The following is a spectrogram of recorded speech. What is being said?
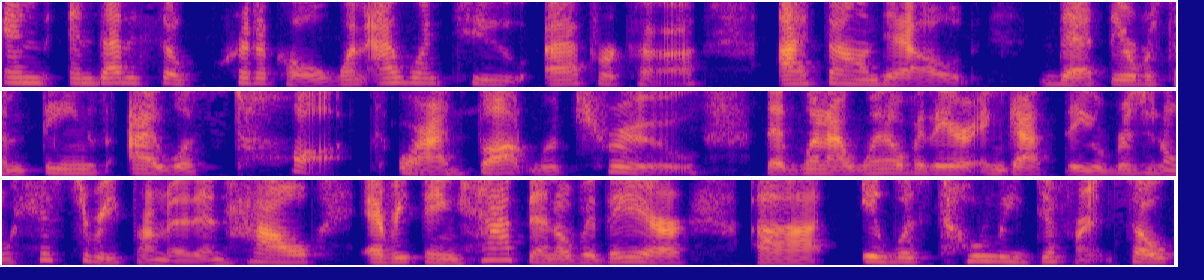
And and that is so critical. When I went to Africa, I found out that there were some things I was taught or I mm-hmm. thought were true that when I went over there and got the original history from it and how everything happened over there, uh, it was totally different. So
